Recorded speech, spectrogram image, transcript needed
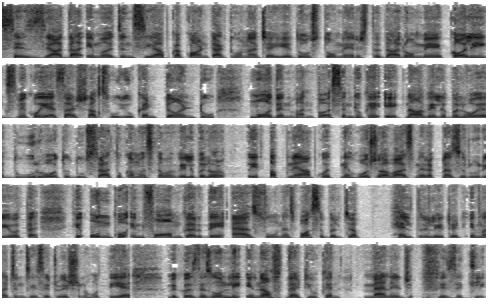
से ज़्यादा इमरजेंसी आपका कांटेक्ट होना चाहिए दोस्तों में, रिश्तेदारों में कॉलीग्स में, कोई ऐसा शख्स who you can turn to more than one person क्योंकि एक ना अवेलेबल हो या दूर हो तो दूसरा तो कम अज कम अवेलेबल हो और अपने आप को इतने होशो आवाज़ में रखना ज़रूरी होता है कि उनको इन्फॉर्म कर दें एज सुन एज पॉसिबल जब हेल्थ रिलेटेड इमरजेंसी सिचुएशन होती है because there is only enough that you can manage physically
